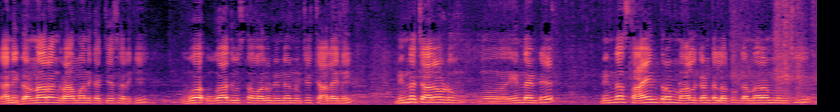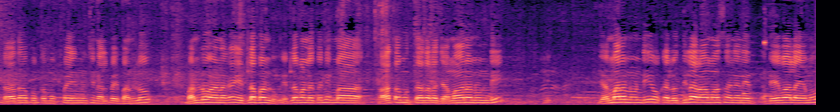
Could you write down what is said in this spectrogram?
కానీ గన్నారం గ్రామానికి వచ్చేసరికి ఉగా- ఉగాది ఉత్సవాలు నిన్న నుంచే చాలైనాయి. నిన్న చాలవడం ఏంటంటే నిన్న సాయంత్రం నాలుగు గంటలకు గన్నారం నుంచి దాదాపు ఒక ముప్పై నుంచి నలభై బండ్లు బండ్లు అనగా ఎడ్ల బండ్లు. ఎడ్ల బండ్లతోని మా తాత ముత్తాతల జమాన నుండి జమాన నుండి ఒక లొద్దిల రామాసాని అనే దేవాలయము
